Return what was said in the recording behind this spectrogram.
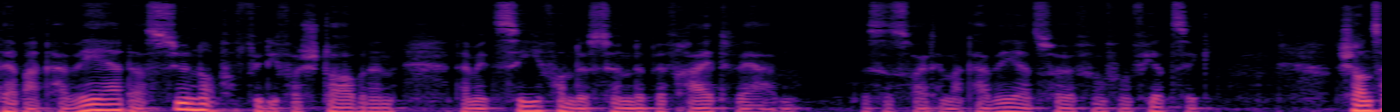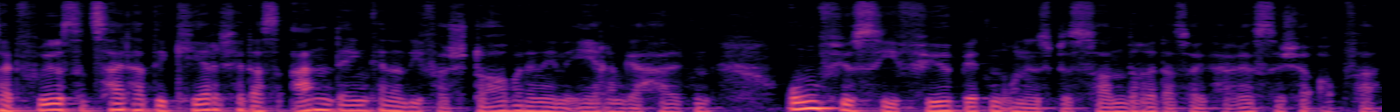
der Makkabäer das Sühnopfer für die Verstorbenen, damit sie von der Sünde befreit werden. Das ist 2. Makkabäer 1245. Schon seit frühester Zeit hat die Kirche das Andenken an die Verstorbenen in Ehren gehalten, um für sie Fürbitten und insbesondere das eucharistische Opfer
